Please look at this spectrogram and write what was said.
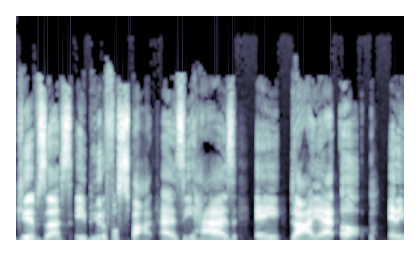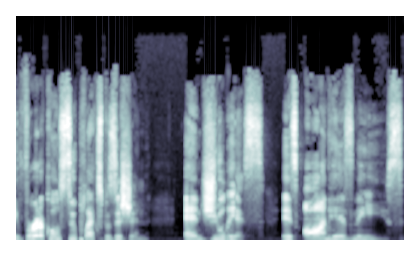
gives us a beautiful spot as he has a dyad up in a vertical suplex position and Julius is on his knees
